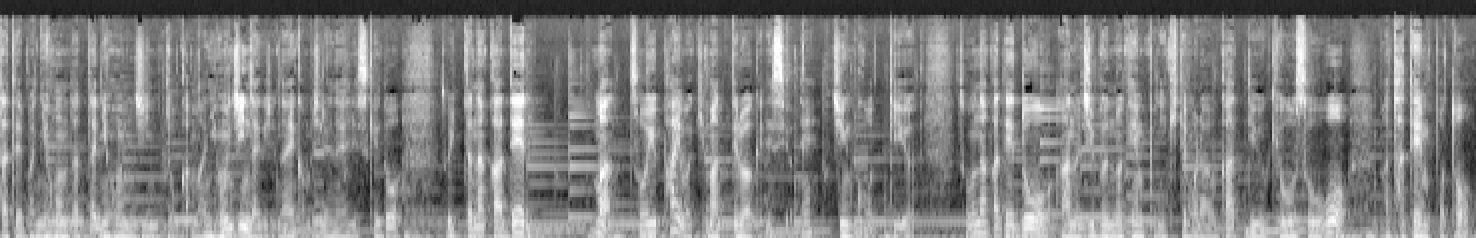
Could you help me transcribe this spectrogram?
例えば日本だったら日本人とか、まあ、日本人だけじゃないかもしれないですけどそういった中でまあそういうパイは決まってるわけですよね。人口っていう。その中でどうあの自分の店舗に来てもらうかっていう競争を、まあ、他店舗と、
